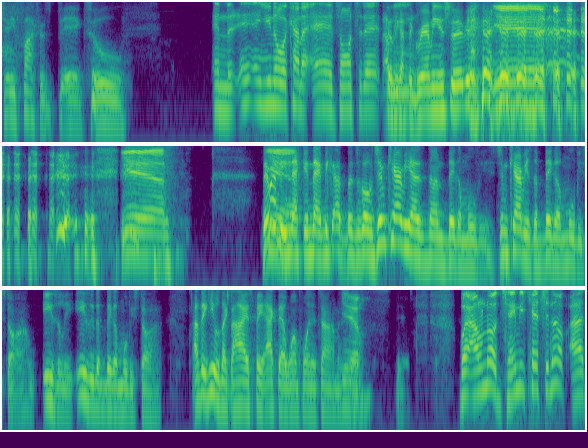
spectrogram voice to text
Jimmy Foxx is big too and the and, and you know it kind of adds on to that. Because he got the Grammy and shit. Yeah. yeah, They might be neck and neck because but well, Jim Carrey has done bigger movies. Jim Carrey is the bigger movie star, easily, easily the bigger movie star. I think he was like the highest paid actor at one point in time. and shit. yeah. But I don't know, Jamie catching up. I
